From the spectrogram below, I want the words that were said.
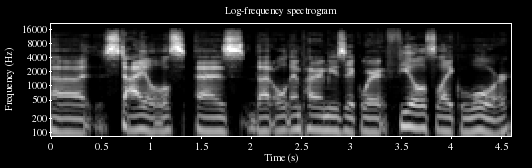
uh, styles as that old Empire music where it feels like war.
